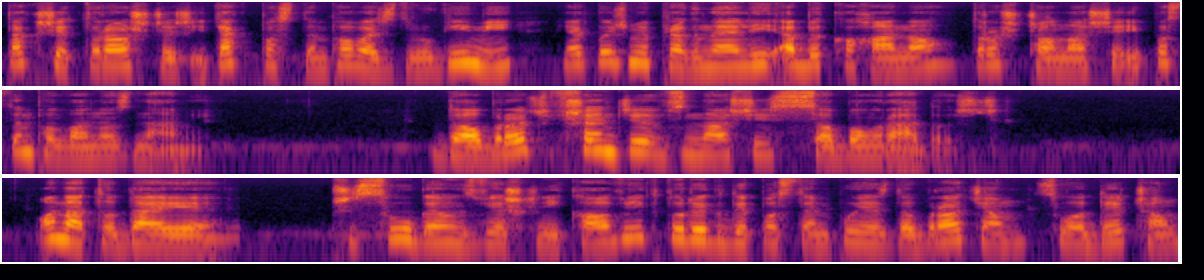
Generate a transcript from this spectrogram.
tak się troszczyć i tak postępować z drugimi, jakbyśmy pragnęli, aby kochano, troszczono się i postępowano z nami. Dobroć wszędzie wznosi z sobą radość. Ona to daje przysługę zwierzchnikowi, który gdy postępuje z dobrocią, słodyczą,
